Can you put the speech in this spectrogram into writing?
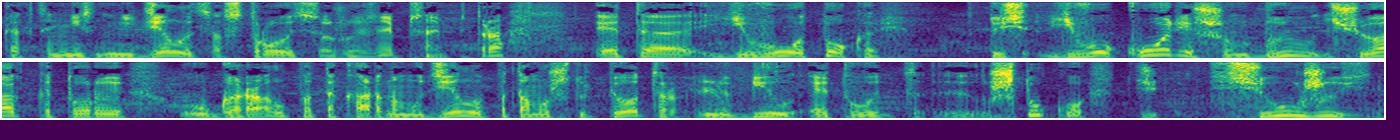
как-то не, не делается, а строится жизнеописание Петра, это его токарь. То есть его корешем был чувак, который угорал по токарному делу, потому что Петр любил эту вот э, штуку всю жизнь.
